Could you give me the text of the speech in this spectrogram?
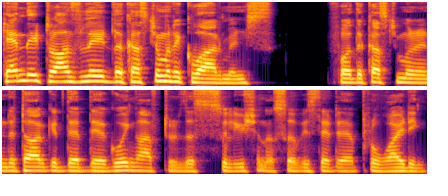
can they translate the customer requirements for the customer and the target that they're going after the solution or service that they're providing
